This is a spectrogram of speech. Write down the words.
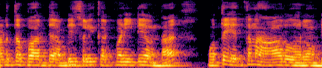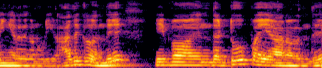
அடுத்த பார்ட்டு அப்படின்னு சொல்லி கட் பண்ணிகிட்டே வந்தால் மொத்தம் எத்தனை ஆறு வரும் அப்படிங்கிறது கண்டுபிடிக்கும் அதுக்கு வந்து இப்போ இந்த டூ பை ஆரை வந்து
